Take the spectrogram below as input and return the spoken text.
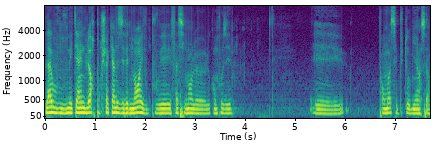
Là vous, vous mettez un handler pour chacun des événements et vous pouvez facilement le, composer. Et pour moi c'est plutôt bien ça.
